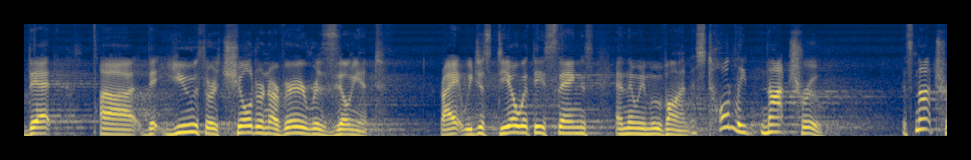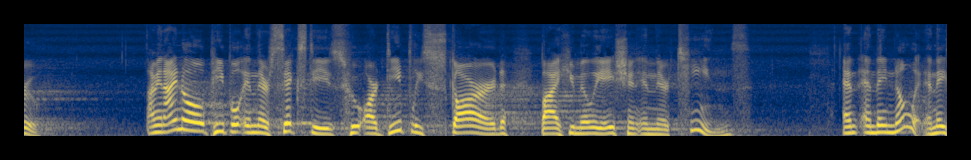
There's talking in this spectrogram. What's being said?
that, uh, that youth or children are very resilient, right? We just deal with these things and then we move on. It's totally not true. It's not true. I mean, I know people in their 60s who are deeply scarred by humiliation in their teens. And, and they know it, and, they,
